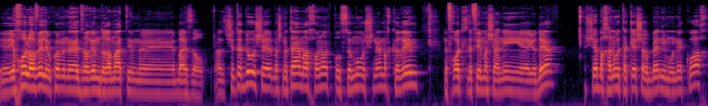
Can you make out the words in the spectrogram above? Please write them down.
אה, יכול להוביל לכל מיני דברים דרמטיים אה, באזור. אז שתדעו שבשנתיים האחרונות פורסמו שני מחקרים, לפחות לפי מה שאני אה, יודע, שבחנו את הקשר בין אימוני כוח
